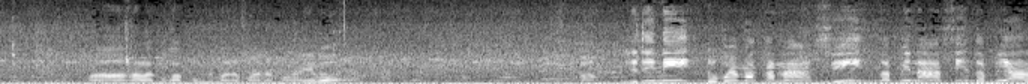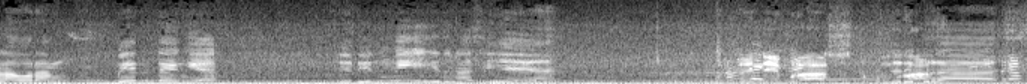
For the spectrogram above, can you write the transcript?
Mahal ayam kampung di mana-mana mah ya, Po. Kampung. Jadi ini rupanya makan nasi, tapi nasi tapi ala orang benteng ya. Jadiin mie gitu nasinya ya. Emang Ini beras, tepung Jadi beras. beras.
